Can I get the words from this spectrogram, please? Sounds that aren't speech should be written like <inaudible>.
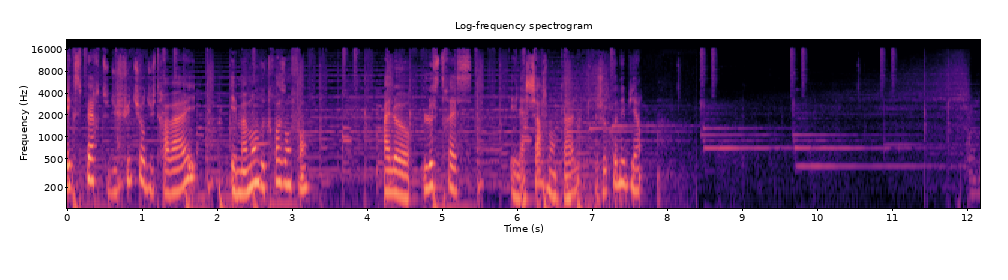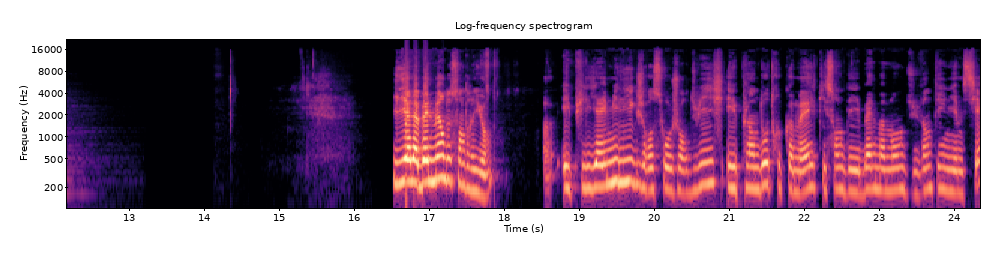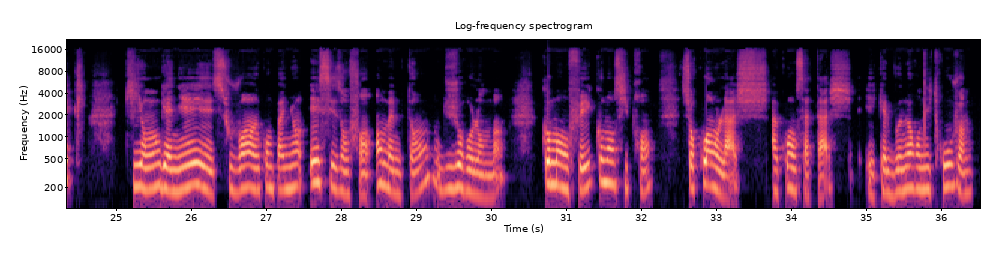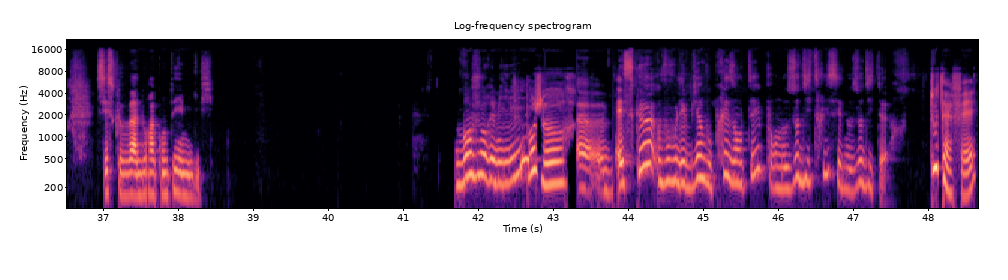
experte du futur du travail et maman de trois enfants. Alors, le stress et la charge mentale, je connais bien. Il y a la belle-mère de Cendrillon, euh, et puis il y a Émilie que je reçois aujourd'hui, et plein d'autres comme elle, qui sont des belles mamans du 21e siècle, qui ont gagné souvent un compagnon et ses enfants en même temps, du jour au lendemain. Comment on fait, comment on s'y prend, sur quoi on lâche, à quoi on s'attache, et quel bonheur on y trouve, c'est ce que va nous raconter Émilie. Bonjour Émilie. Bonjour. Euh, Est-ce que vous voulez bien vous présenter pour nos auditrices et nos auditeurs? Tout à fait.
